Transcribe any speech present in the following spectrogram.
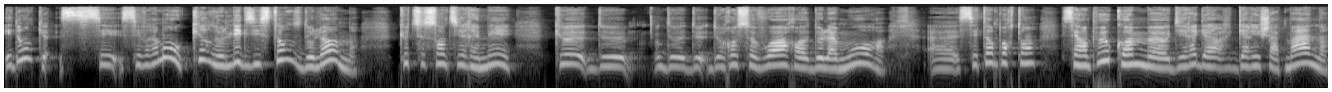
Et donc, c'est vraiment au cœur de l'existence de l'homme que de se sentir aimé, que de, de, de, recevoir euh, de l'amour. Euh, c'est important. C'est un peu comme, euh, dirait Gary Chapman,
